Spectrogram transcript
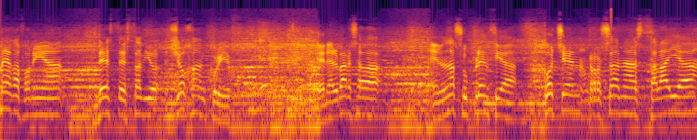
megafonía de este estadio Johan Cruyff. En el Barça, en la suplencia, Cochen, Rosanas, Talaya,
